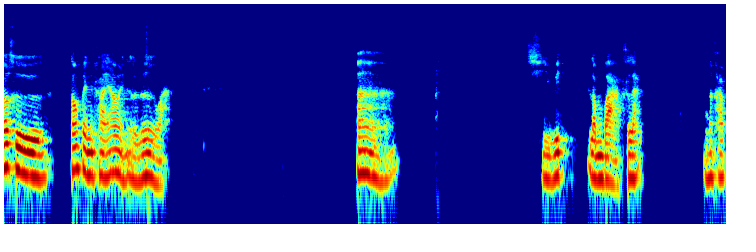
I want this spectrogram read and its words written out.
ก็คือต้องเป็น trial and error ว่ะ อ่า ชีวิตลำบากซะแล้วนะครับ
